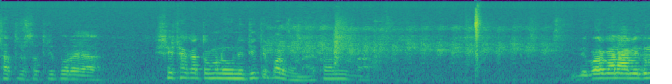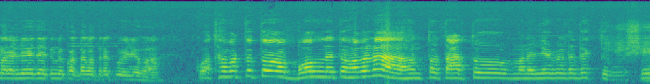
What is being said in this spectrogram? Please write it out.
ছাত্রছাত্রী পড়ায়া সে টাকা তো মনে উনি দিতে পারব না এখন দিতে পারবা না আমি তোমার লয়ে যাই তুমি কথাবার্তা কইলে বা। কথাবার্তা তো বললে তো হবে না এখন তো তার তো মানে লেভেলটা দেখতে হবে। সে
